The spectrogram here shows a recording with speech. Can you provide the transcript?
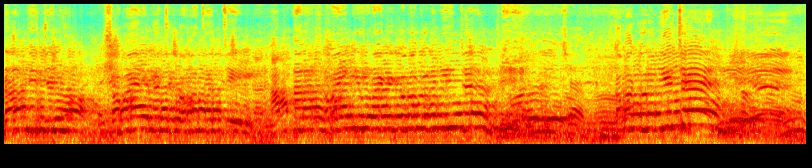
ভ্রান্তির জন্য সবাইয়ের কাছে ক্ষমা চাচ্ছি। আপনারা সবাই কি ওনাকে ক্ষমা করে দিয়েছেন। ক্ষমা করে দিয়েছেন। নিয়ে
